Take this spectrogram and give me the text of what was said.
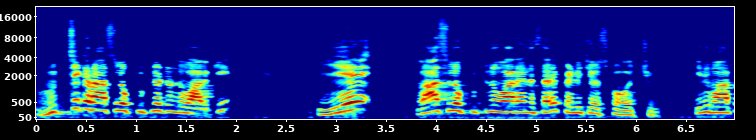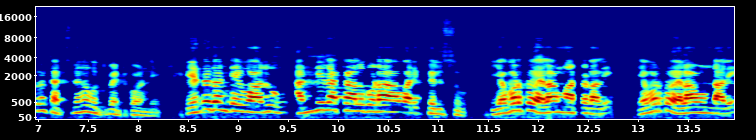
వృచ్చిక రాశిలో పుట్టినటువంటి వారికి ఏ రాశిలో పుట్టిన వారైనా సరే పెళ్ళి చేసుకోవచ్చు. ఇది మాత్రం ఖచ్చితంగా గుర్తుపెట్టుకోండి. ఎందుకంటే వారు అన్ని రకాలు కూడా వారికి తెలుసు. ఎవరితో ఎలా మాట్లాడాలి ఎవరితో ఎలా ఉండాలి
